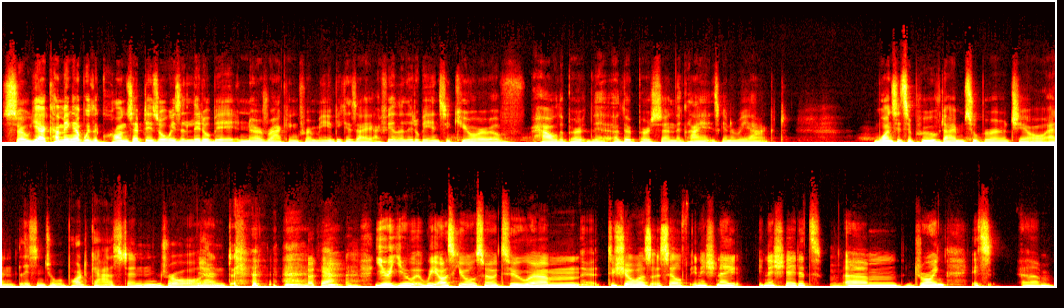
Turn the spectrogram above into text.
so yeah, coming up with a concept is always a little bit nerve wracking for me because I, I feel a little bit insecure of how the per- the other person, the client, is going to react. Once it's approved, I'm super chill and listen to a podcast and draw yeah. and yeah. You you we ask you also to um, to show us a self initiated initiated mm-hmm. um, drawing. It's um,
